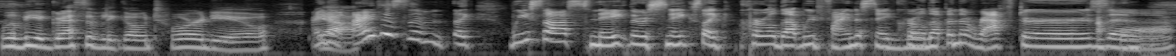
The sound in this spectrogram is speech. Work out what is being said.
will be aggressively go toward you. I Yeah. know. I just um like we saw snake. There were snakes like curled up. We'd find a snake curled Mhm. up in the rafters, and Aw.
